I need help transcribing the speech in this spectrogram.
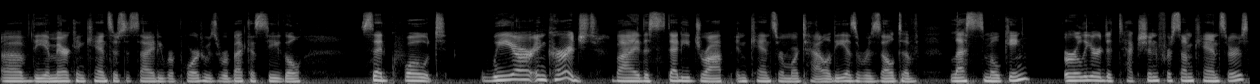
of the American Cancer Society report, who's Rebecca Siegel, said, quote, we are encouraged by the steady drop in cancer mortality as a result of less smoking, earlier detection for some cancers,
